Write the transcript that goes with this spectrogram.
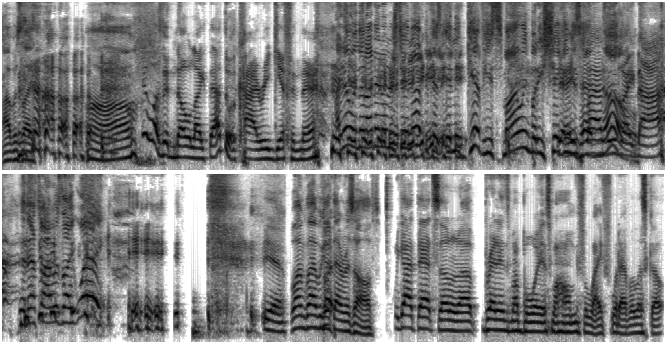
I was like, oh. it wasn't no like that. I threw a Kyrie gif in there. I know, and then I didn't understand that because in the GIF he's smiling, but he's shaking yeah, his he's head laughing, no. like nah. And that's why I was like, wait. yeah. Well, I'm glad we got But- that resolved. we got that settled up. Brennan's my boy. It's my homie for life. Whatever. Let's go.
